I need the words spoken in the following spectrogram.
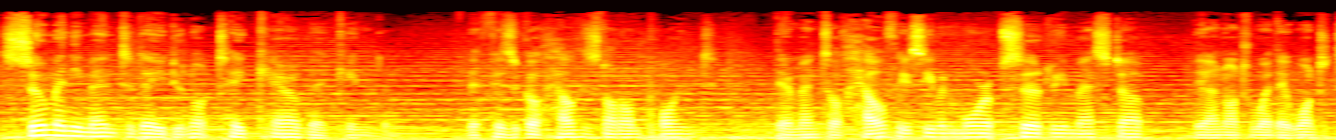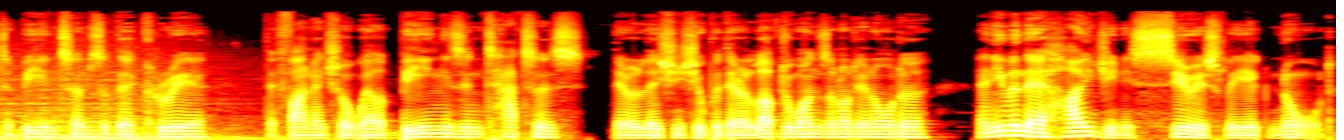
So many men today do not take care of their kingdom. Their physical health is not on point, their mental health is even more absurdly messed up, they are not where they wanted to be in terms of their career, their financial well being is in tatters, their relationship with their loved ones are not in order, and even their hygiene is seriously ignored.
